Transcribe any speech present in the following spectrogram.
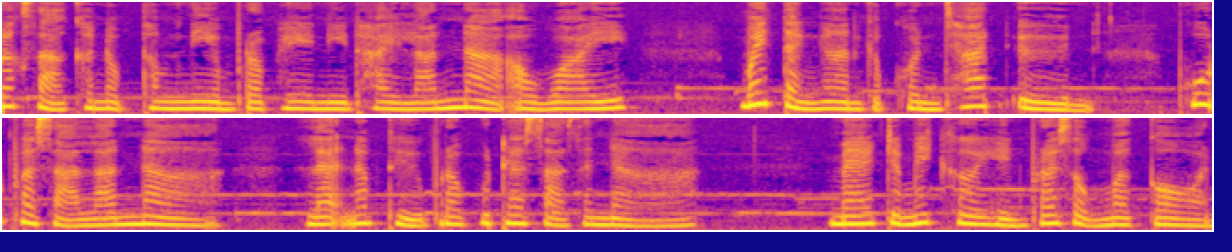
รักษาขนบธรรมเนียมประเพณีไทยล้านนาเอาไว้ ไม่แต่งงานกับคนชาติอื่น พูดภาษาล้านนา และนับถือพระพุทธศาสนา แม้จะไม่เคยเห็นพระสงฆ์มาก่อน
